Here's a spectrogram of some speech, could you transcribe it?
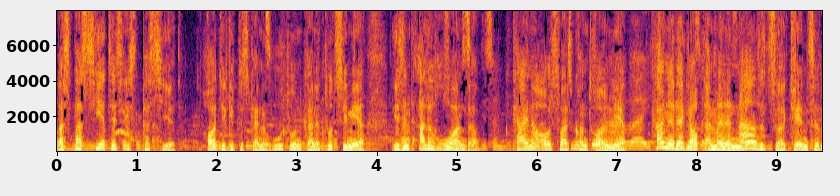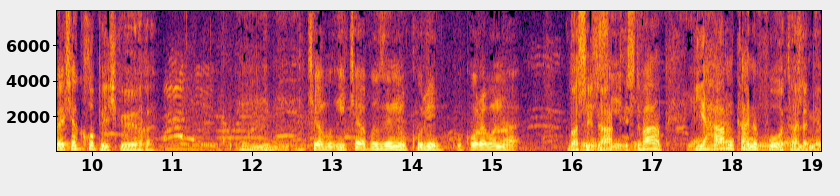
Was passiert ist, ist passiert. Heute gibt es keine Hutu und keine Tutsi mehr. Wir sind alle Ruander. Keine Ausweiskontrollen mehr. Keiner, der glaubt, an meiner Nase zu erkennen, zu welcher Gruppe ich gehöre. Was sie sagt, ist wahr. Wir haben keine Vorurteile mehr.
